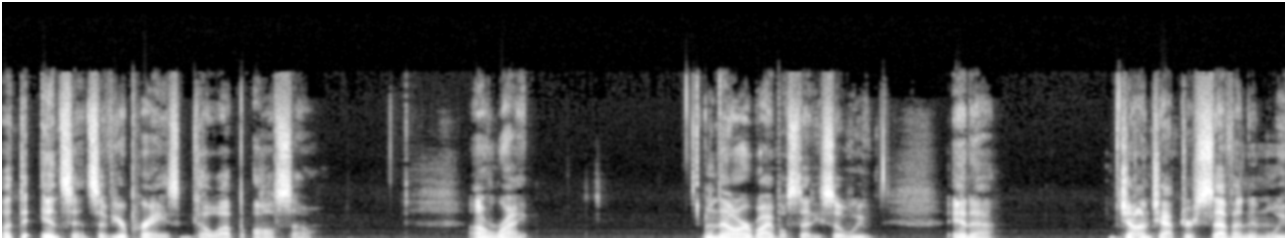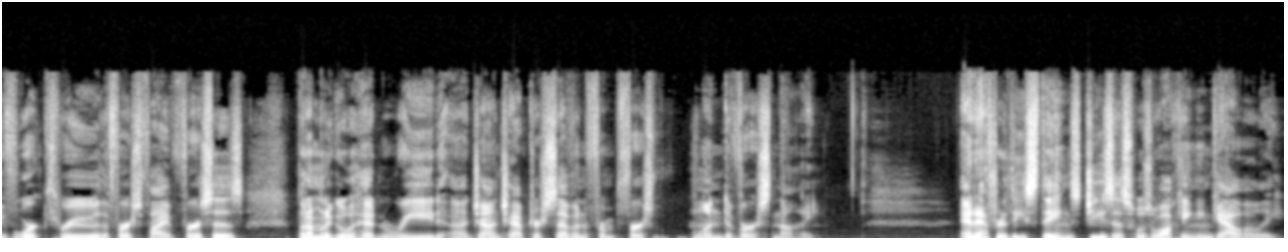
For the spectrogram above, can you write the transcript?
let the incense of your praise go up also. All right. Well, now our Bible study. So we've in a John chapter 7, and we've worked through the first five verses, but I'm going to go ahead and read uh, John chapter 7 from verse 1 to verse 9. And after these things, Jesus was walking in Galilee,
